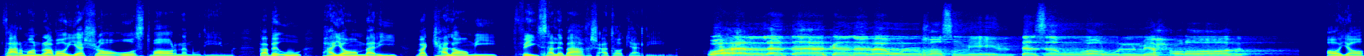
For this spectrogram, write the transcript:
فرمان رواییش را استوار نمودیم و به او پیامبری و کلامی فیصل بخش عطا کردیم و هل اتاک نبأ الخصم اذ تسوروا المحراب آیا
